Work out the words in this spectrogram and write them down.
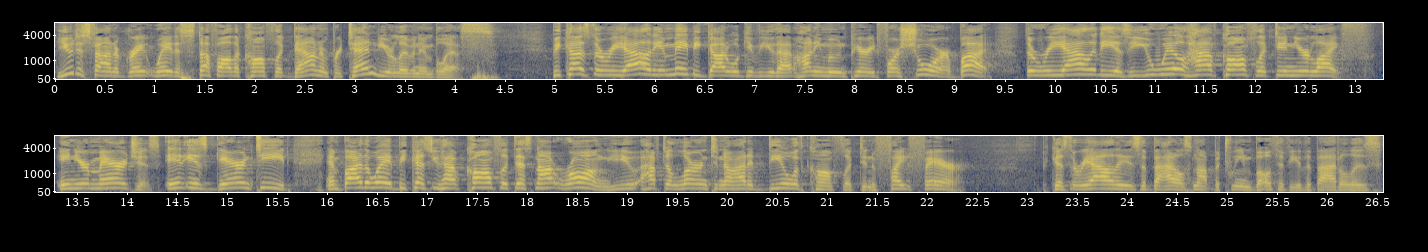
You just found a great way to stuff all the conflict down and pretend you're living in bliss. Because the reality, and maybe God will give you that honeymoon period for sure, but the reality is you will have conflict in your life, in your marriages. It is guaranteed. And by the way, because you have conflict, that's not wrong. You have to learn to know how to deal with conflict and to fight fair. Because the reality is the battle is not between both of you, the battle is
